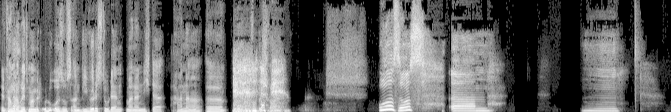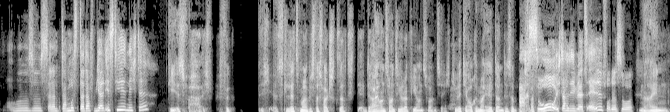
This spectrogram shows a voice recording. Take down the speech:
Dann fangen wir doch jetzt mal mit Ur- Ursus an. Wie würdest du denn meiner Nichte Hanna äh, Ursus beschreiben? Ursus, ähm, hm, Ursus, da, da muss, da darf, wie alt ist die Nichte? Die ist, ah, ich, ich das letzte Mal habe ich was Falsches gesagt, 23 oder 24. Die wird ja auch immer älter und deshalb. Ach so, ich dachte, die wäre jetzt elf oder so. Nein,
